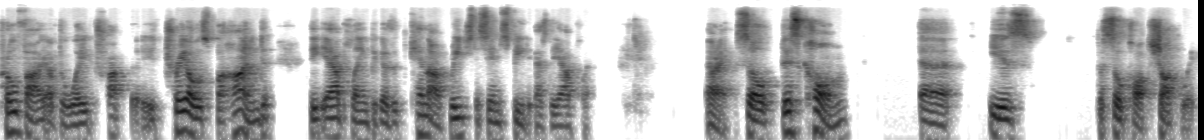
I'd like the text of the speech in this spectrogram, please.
profile of the wave tra it trails behind the airplane because it cannot reach the same speed as the airplane. All right, so this cone uh, is the so-called shock wave.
